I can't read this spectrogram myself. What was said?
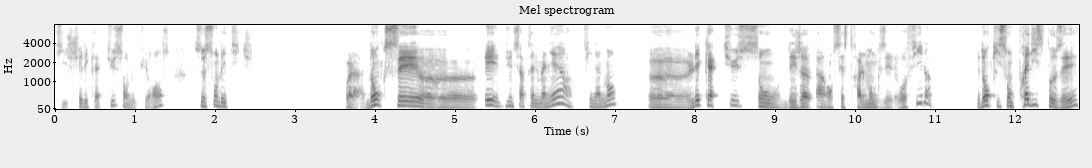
tiges. Chez les cactus, en l'occurrence, ce sont des tiges. Voilà, donc c'est... euh, et d'une certaine manière, finalement, euh, les cactus sont déjà ancestralement xérophiles, donc ils sont prédisposés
